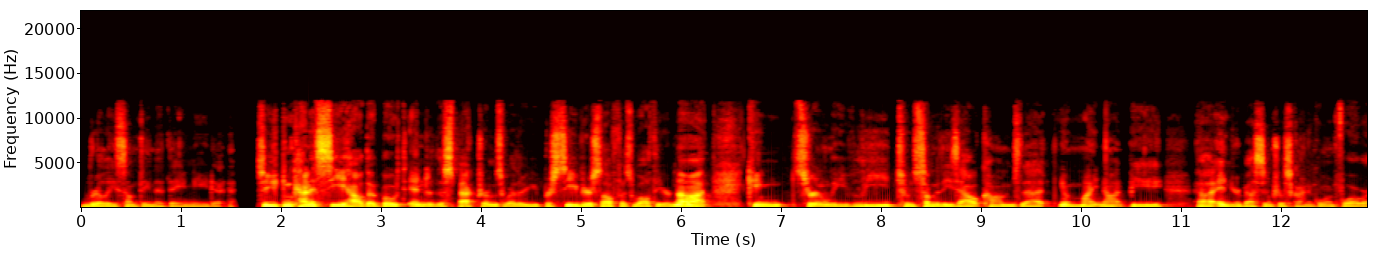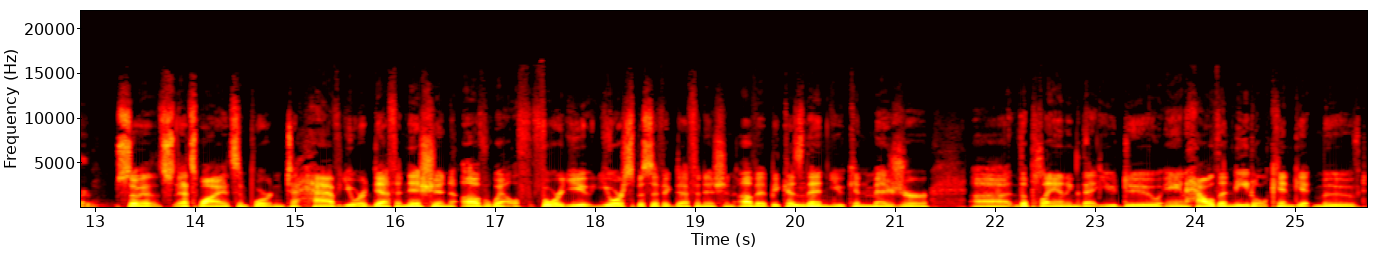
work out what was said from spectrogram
really something that they needed. So you can kind of see how the both end of the spectrums, whether you perceive yourself as wealthy or not, can certainly lead to some of these outcomes that you know might not be uh, in your best interest, kind of going forward so that's that's why it's important to have your definition of wealth for you, your specific definition of it, because mm-hmm. then you can measure uh, the planning that you do and how the needle can get moved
